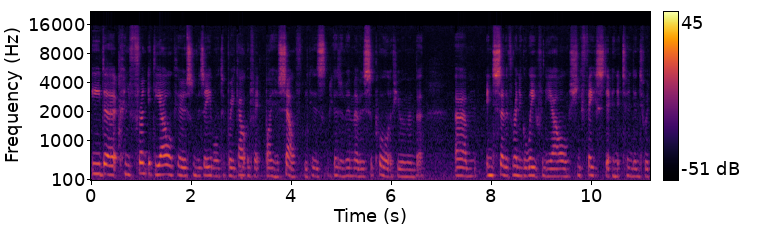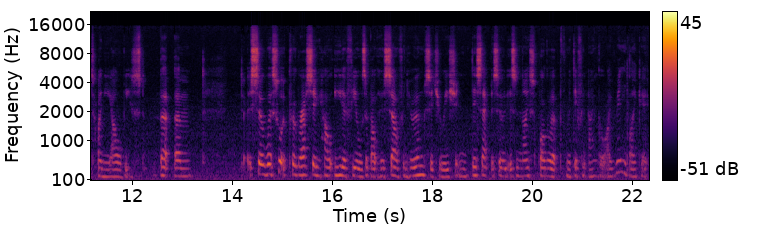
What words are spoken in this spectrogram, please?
Eda confronted the owl curse and was able to break out of it by herself because because of her mother's support, if you remember. Um, instead of running away from the owl, she faced it and it turned into a tiny owl beast. But um, so we're sort of progressing how Ida feels about herself and her own situation. This episode is a nice follow up from a different angle. I really like it.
